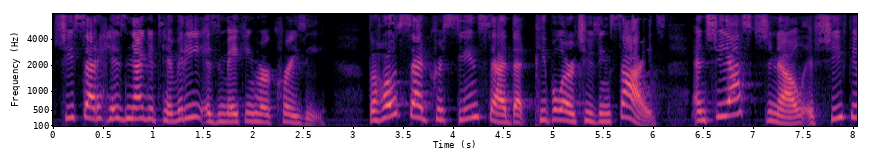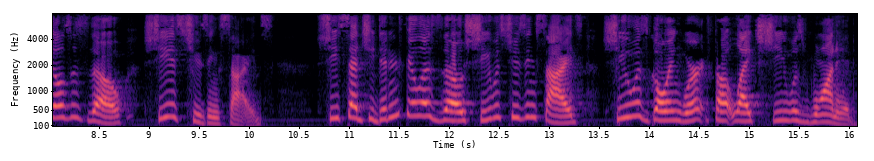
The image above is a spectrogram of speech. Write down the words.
she said his negativity is making her crazy. The host said Christine said that people are choosing sides, and she asked Janelle if she feels as though she is choosing sides. She said she didn't feel as though she was choosing sides. She was going where it felt like she was wanted,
